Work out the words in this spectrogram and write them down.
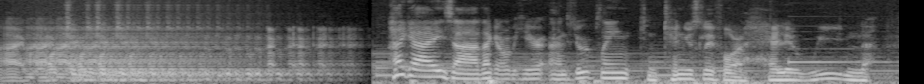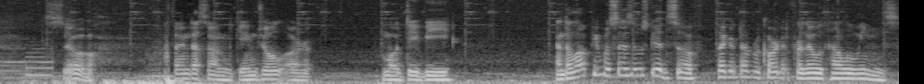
I'm Hi guys, uh, that guy over here, and today we're playing continuously for Halloween. So, I found this on GameJolt or ModDB, and a lot of people says it was good, so I figured I'd record it for those Halloweens.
